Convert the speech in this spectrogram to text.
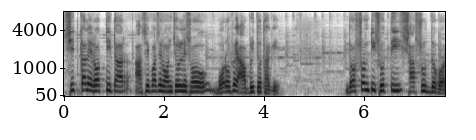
শীতকালে হ্রদটি তার আশেপাশের অঞ্চলে সহ বরফে আবৃত থাকে। দর্শনটি সত্যি শ্বাসরুদ্ধকর।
